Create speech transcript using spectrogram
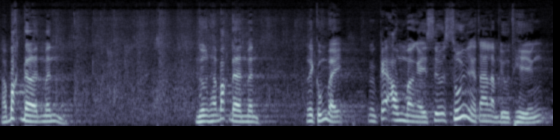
Họ bắt đền mình. Người ta bắt đền mình. Thì cũng vậy, cái ông mà ngày xưa suối người ta làm điều thiện,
